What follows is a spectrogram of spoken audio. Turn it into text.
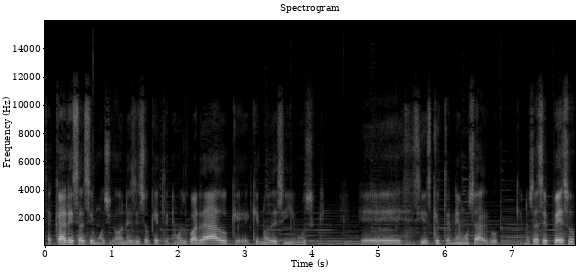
sacar esas emociones, eso que tenemos guardado, que, no decimos, eh, si es que tenemos algo que nos hace peso,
